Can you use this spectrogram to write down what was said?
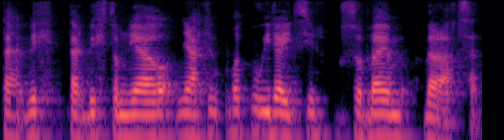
tak bych, tak bych to měl nějakým odpovídajícím způsobem vracet.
